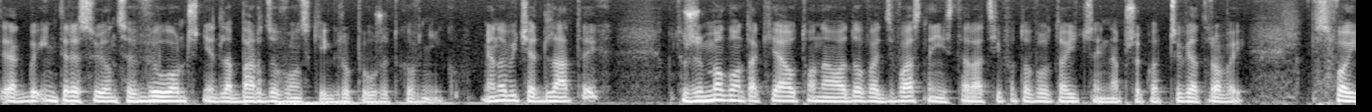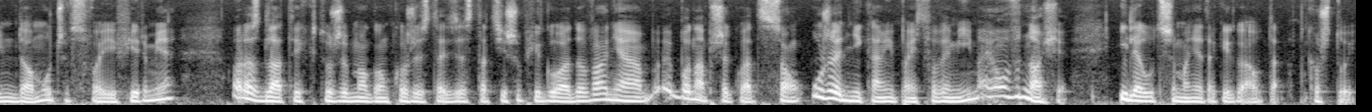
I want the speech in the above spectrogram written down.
jakby interesujące wyłącznie dla bardzo wąskiej grupy użytkowników. Mianowicie dla tych, którzy mogą takie auto naładować z własnej instalacji fotowoltaicznej, na przykład czy wiatrowej w swoim domu, czy w swojej firmie, oraz dla tych, którzy mogą korzystać ze stacji szybkiego ładowania, bo na przykład są urzędnikami państwowymi i mają w nosie, ile utrzymanie takiego auta kosztuje.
